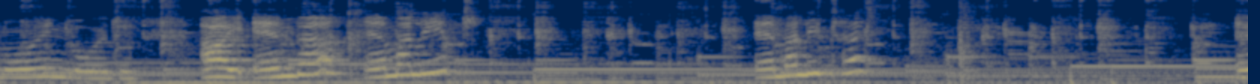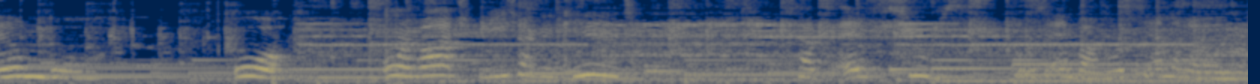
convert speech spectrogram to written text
Neun Leute. Ah, Amber. Amber lebt. Amber lebt halt. Amber. Oh. Oh mein Gott, Nita gekillt. Ich habe elf Cubes. Wo ist Amber? Wo ist die andere Amber?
